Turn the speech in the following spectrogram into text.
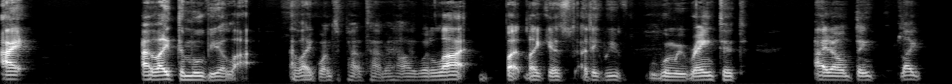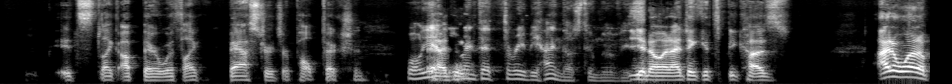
I I like the movie a lot. I like Once Upon a Time in Hollywood a lot, but like as I think we when we ranked it, I don't think like it's like up there with like Bastards or Pulp Fiction. well Yeah, we think- ranked it three behind those two movies You know, and I think it's because I don't want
